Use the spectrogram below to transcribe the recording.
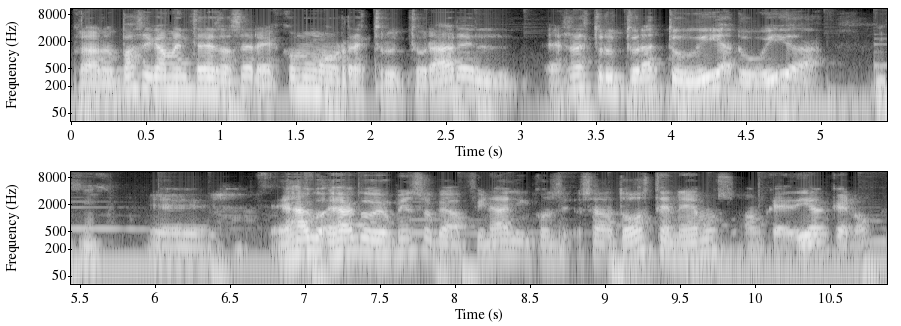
Claro, básicamente eso hacer, es como reestructurar el, es reestructurar tu día, tu vida. Eh, es, algo, es algo que yo pienso que al final, o sea, todos tenemos, aunque digan que no,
